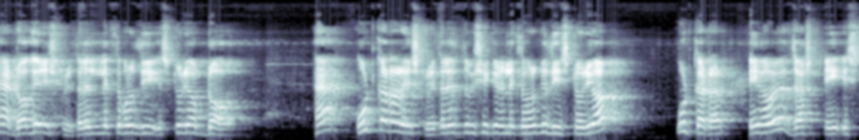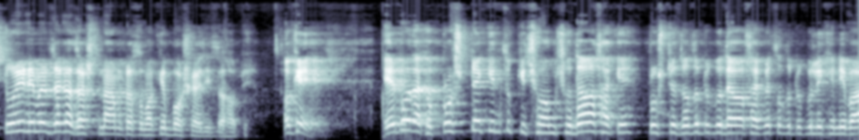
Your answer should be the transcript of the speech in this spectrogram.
হ্যাঁ ডগের স্টোরি তাহলে লিখতে পারো দি স্টোরি অফ ডগ হ্যাঁ উড কাটার স্টোরি তাহলে তুমি সেক্ষেত্রে লিখতে পারো কি দি স্টোরি অফ উড কাটার এইভাবে জাস্ট এই স্টোরি নেমের জায়গায় জাস্ট নামটা তোমাকে বসায় দিতে হবে। ওকে এরপর দেখো, প্রশ্নে কিন্তু কিছু অংশ দেওয়া থাকে। প্রশ্নে যতটুকু দেওয়া থাকবে ততটুকু লিখে নিবা।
